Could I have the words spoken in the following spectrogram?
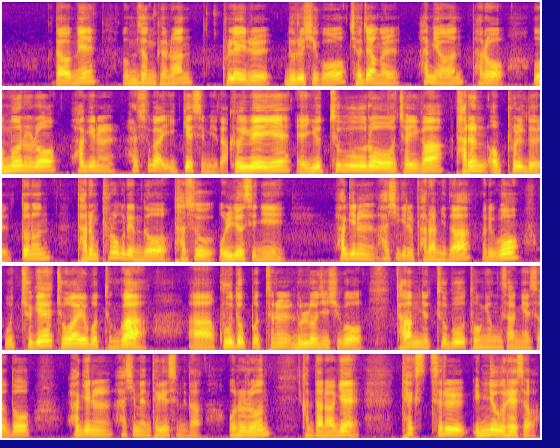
그 다음에 음성 변환 플레이를 누르시고 저장을 하면 바로 음원으로 확인을 할 수가 있겠습니다. 그 외에 유튜브로 저희가 다른 어플들 또는 다른 프로그램도 다수 올렸으니 확인을 하시기를 바랍니다. 그리고 우측에 좋아요 버튼과 아, 구독 버튼을 눌러 주시고 다음 유튜브 동영상에서도 확인을 하시면 되겠습니다. 오늘은 간단하게 텍스트를 입력을 해서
